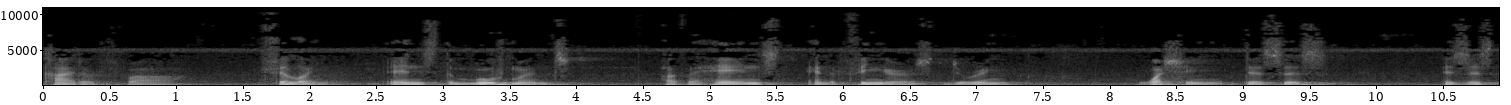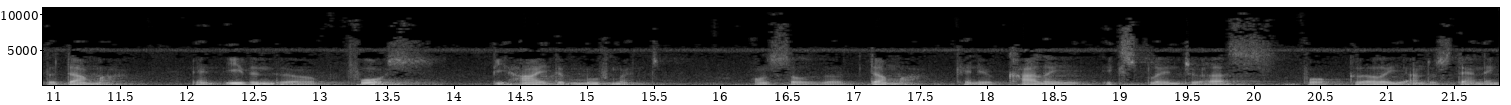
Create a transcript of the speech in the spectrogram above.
kind of uh, feeling. And the movement of the hands and the fingers during washing. Dishes is just the Dhamma. And even the force behind the movement also the Dhamma. Can you kindly explain to us for clearly understanding?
